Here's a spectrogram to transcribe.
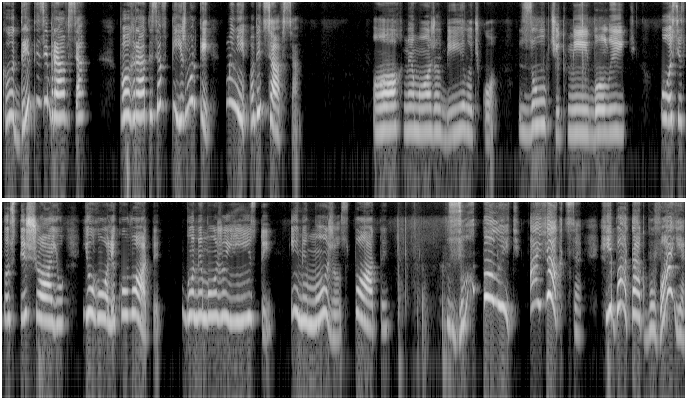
Куди ти зібрався? Погратися в піжмурки мені обіцявся. Ах, не можу, білочко, зубчик мій болить. Ось і поспішаю його лікувати, бо не можу їсти і не можу спати. Зуб болить? А як це? Хіба так буває?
